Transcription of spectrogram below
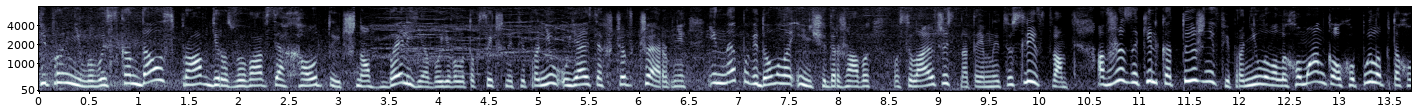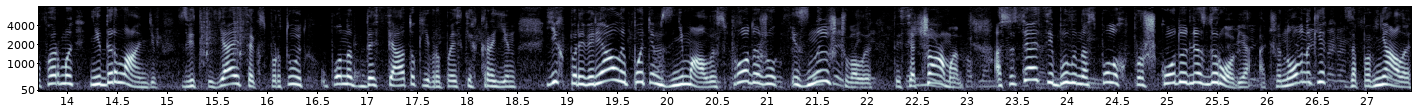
Фіпроніловий скандал справді розвивався хаотично. Бельгія виявила токсичний фіпроніл у яйцях ще в червні і не повідомила інші держави, посилаючись на таємницю слідства. А вже за кілька тижнів фіпронілова лихоманка охопила птахоферми Нідерландів, звідки яйця експортують у понад десяток європейських країн. Їх перевіряли, потім знімали з продажу і знищували тисячами. Асоціації били на сполох про шкоду для здоров'я, а чиновники запевняли,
